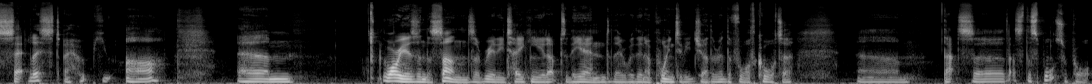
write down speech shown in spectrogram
set list, I hope you are. Um, Warriors and the Suns are really taking it up to the end. They're within a point of each other in the fourth quarter. Um, that's uh, that's the sports report,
